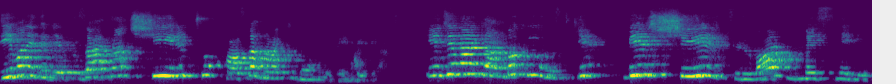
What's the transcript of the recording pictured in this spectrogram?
divan edebiyatı zaten şiirin çok fazla hakim olduğu bir edebiyat. İncelerken bakıyoruz ki bir şiir türü var mesnevi.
